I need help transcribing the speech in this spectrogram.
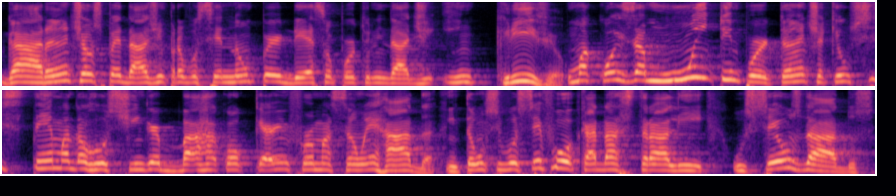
garante a hospedagem para você não perder essa oportunidade incrível. Uma coisa muito importante é que o sistema da Hostinger barra qualquer informação errada. Então, se você for cadastrar ali os seus dados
